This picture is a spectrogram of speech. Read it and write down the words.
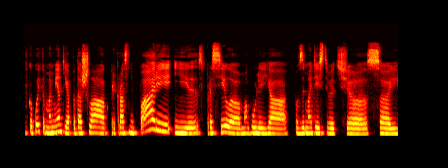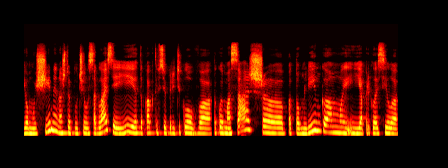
в какой-то момент я подошла к прекрасной паре и спросила, могу ли я повзаимодействовать э, с ее мужчиной, на что я получила согласие, и это как-то все перетекло в такой массаж, э, потом лингом, и я пригласила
